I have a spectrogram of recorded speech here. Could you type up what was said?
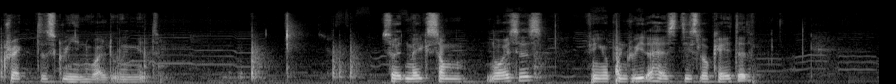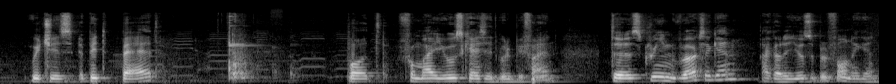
crack the screen while doing it. So it makes some noises. Fingerprint reader has dislocated, which is a bit bad, but for my use case it will be fine. The screen works again, I got a usable phone again,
